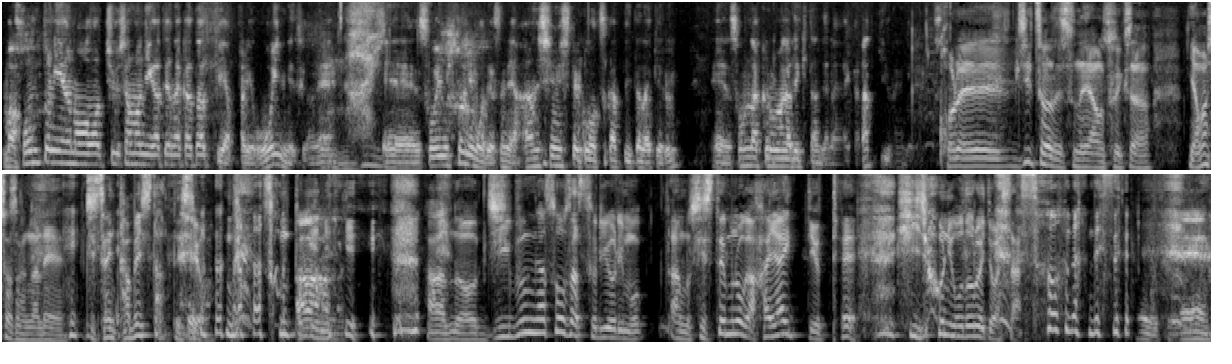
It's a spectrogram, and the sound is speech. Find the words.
うん、まあ本当にあの、駐車の苦手な方ってやっぱり多いんですよね。うん、えー、そういう人にもですね、安心してこう使っていただける。えー、そんな車ができたんじゃないかなっていうふうに思います。これ実はですねあの鈴木さん山下さんがね 実際に試したんですよ。その時に あの自分が操作するよりもあのシステムの方が早いって言って非常に驚いてました。そうなんです。そうですね。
